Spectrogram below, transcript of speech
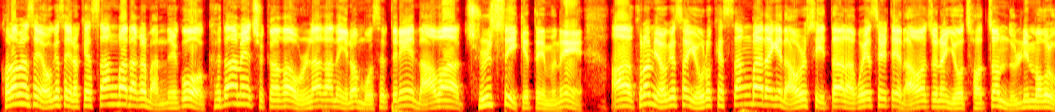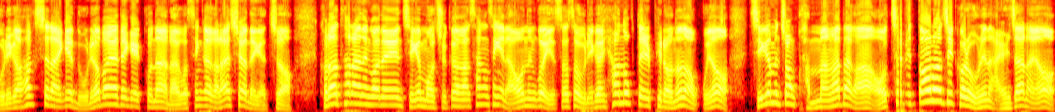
그러면서 여기서 이렇게 쌍바닥을 만들고 그 다음에 주가가 올라가는 이런 모습들이 나와 줄 수 있기 때문에 아 그럼 여기서 이렇게 쌍바닥이 나올 수 있다라고 했을 때 나와주는 요 저점 눌림목을 우리가 확실하게 노려봐야 되겠구나라고 생각을 하셔야 되겠죠. 그렇다라는 거는 지금 뭐 주가가 상승이 나오는 거에 있어서 우리가 현혹될 필요는 없고요. 지금은 좀 관망하다가 어차피 떨어질 거를 우리는 알잖아요.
